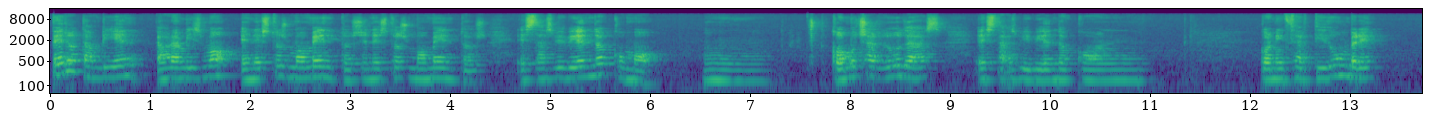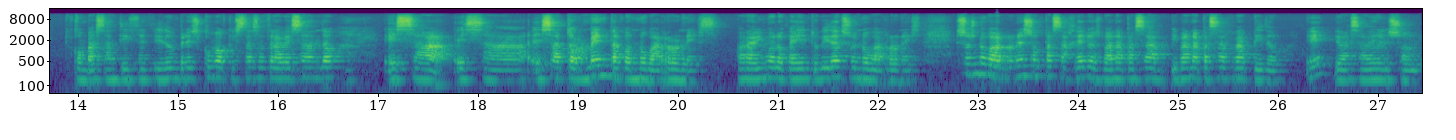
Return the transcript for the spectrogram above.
pero también ahora mismo en estos momentos, en estos momentos, estás viviendo como mm, con muchas dudas, estás viviendo con, con incertidumbre, con bastante incertidumbre, es como que estás atravesando esa, esa, esa tormenta con nubarrones. Ahora mismo lo que hay en tu vida son nubarrones. Esos nubarrones son pasajeros, van a pasar y van a pasar rápido, ¿eh? y vas a ver el sol.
